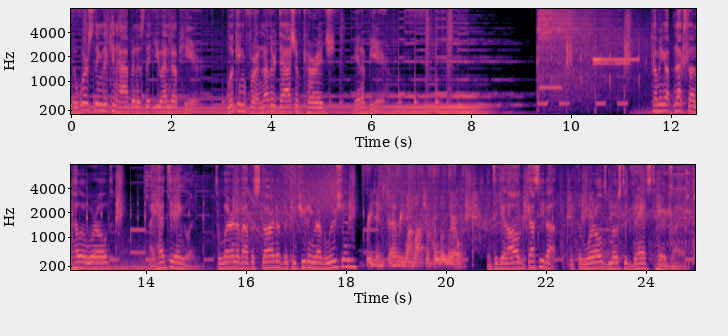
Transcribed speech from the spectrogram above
the worst thing that can happen is that you end up here, looking for another dash of courage in a beer. Coming up next on Hello World, I head to England to learn about the start of the computing revolution Greetings to everyone watching Hello World. and to get all gussied up with the world's most advanced hairdryer.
